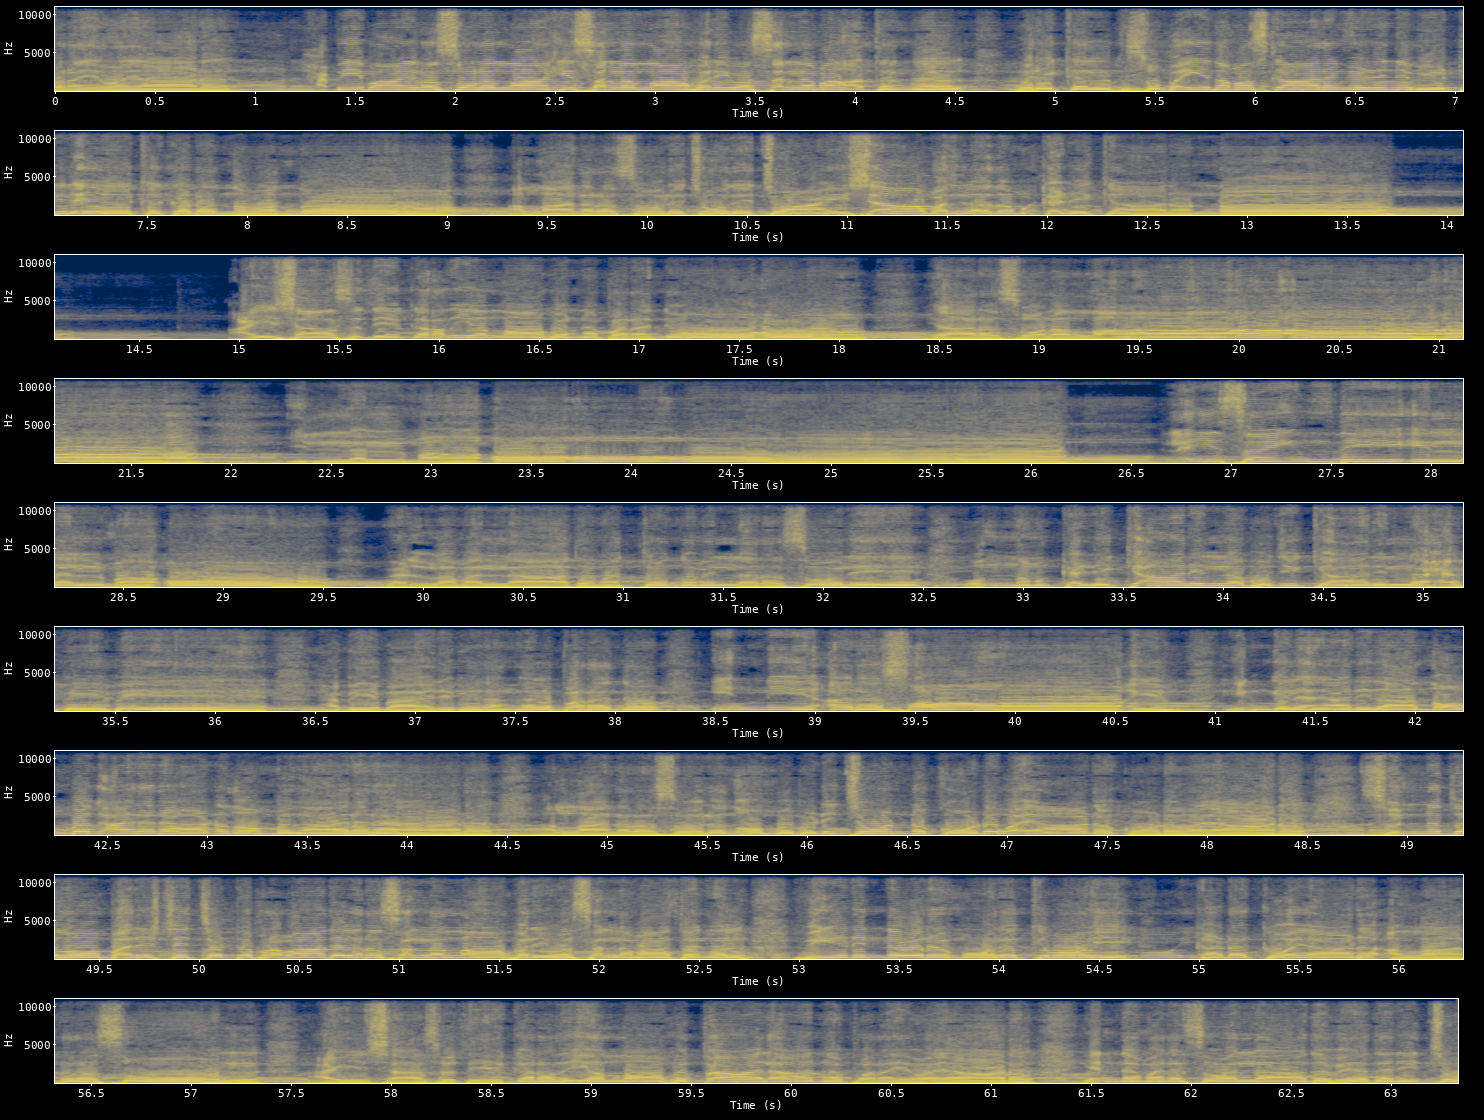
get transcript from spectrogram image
പറയുകയാണ് ഹബീബായ റസൂലുള്ളാഹി സ്വല്ലല്ലാഹു അലൈഹി വസല്ലമ തങ്ങൾ ഒരിക്കൽ സുബൈ നമസ്കാരം കഴിഞ്ഞ് വീട്ടിലേക്ക് കടന്നു വന്നു. അള്ളാഹുവിന്റെ റസൂൽ ചോദിച്ചു ആയിഷ വല്ലതും കഴിക്കാനുണ്ടോ? ആയിഷ സിദ്ദീഖ് റളിയല്ലാഹു അൻഹ പറഞ്ഞു യാ റസൂലല്ലാഹ് ഇല്ലൽ മാ ലൈസ വെള്ളമല്ലാതെ മറ്റൊന്നുമില്ല റസൂലേ. ഒന്നും കഴിക്കാനില്ല ഭുജിക്കാനില്ല ഹബീബേ. ഹബീബായ നബി തങ്ങൾ പറഞ്ഞു ഇന്നി അനസായും എങ്കിലും ഞാനിതാ നോമ്പുകാരനാണ് നോമ്പുകാരനാണ്. അള്ളാഹ് റസൂൽ നോമ്പ് പിടിച്ചുകൊണ്ട് കൂടുകയാണ് കൂടുകയാണ്. സുന്നത്ത് നോമ്പ് അനുഷ്ഠിച്ചിട്ട് പ്രവാചകർ സല്ലല്ലാഹു അലൈഹി വസല്ലമ തങ്ങൾ വീടിന്റെ ഒരു മൂലയ്ക്ക് പോയി കടക്കുകയാണ് അള്ളാഹ് റസൂൽ. പറയുകയാണ് എന്റെ മനസ്സ് വല്ലാതെ വേദനിച്ചു.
